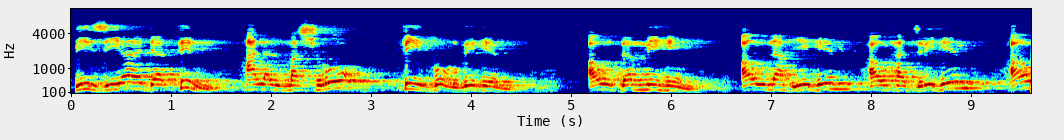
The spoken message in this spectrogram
bi ziyadatin ala al-masyru' fi bughdihim au dhammihim au nahyihim au hajrihim au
